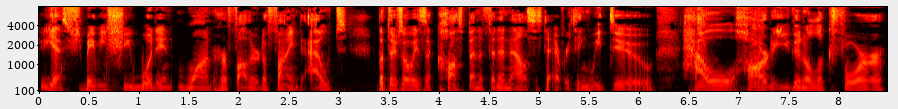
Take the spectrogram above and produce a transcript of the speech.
yes, maybe she wouldn't want her father to find out, but there's always a cost benefit analysis to everything we do. How hard are you going to look for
